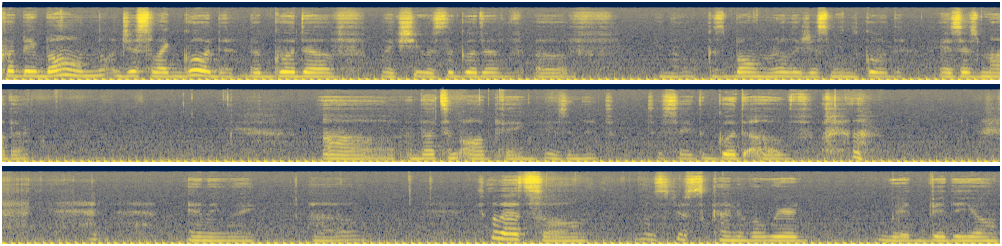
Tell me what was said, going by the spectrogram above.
could be bone just like good, the good of like she was the good of of you know, because bone really just means good, is his mother. Uh, and that's an odd thing, isn't it? To say the good of. anyway. Uh, so that's all. It was just kind of a weird, weird video.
